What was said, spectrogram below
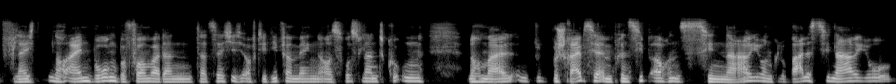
Vielleicht noch einen Bogen, bevor wir dann tatsächlich auf die Liefermengen aus Russland gucken. Nochmal, du beschreibst ja im Prinzip auch ein Szenario, ein globales Szenario,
